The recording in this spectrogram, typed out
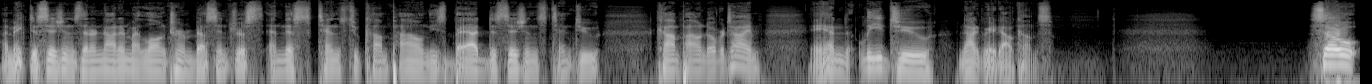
I make decisions that are not in my long term best interest, and this tends to compound. These bad decisions tend to compound over time and lead to not great outcomes. So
